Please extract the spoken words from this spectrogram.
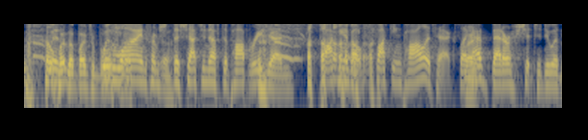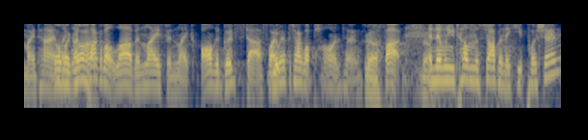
with, a bunch of bullshit. with wine from sh the Chateauneuf de Pape region talking about fucking politics. Like, Right. I have better shit to do with my time. Oh my like, let's God. talk about love and life and like all the good stuff. Why do we have to talk about politics? Like, Yeah. fuck. Yeah. And then when you tell them to stop and they keep pushing,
